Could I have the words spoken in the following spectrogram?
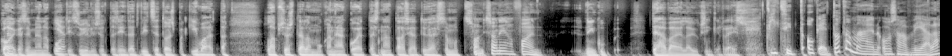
Kun aikaisemmin aina poti syyllisyyttä siitä, että vitsi, että olisipa kiva, että lapsi olisi täällä mukana ja koettaisiin näitä asiat yhdessä. Mutta se on, se on ihan fine niin kuin tehdä väellä yksinkin reissu. Vitsi, okei, tota mä en osaa vielä.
